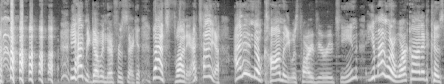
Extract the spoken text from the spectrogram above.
you had me going there for a second. That's funny. I tell you, I didn't know comedy was part of your routine. You might want to work on it because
